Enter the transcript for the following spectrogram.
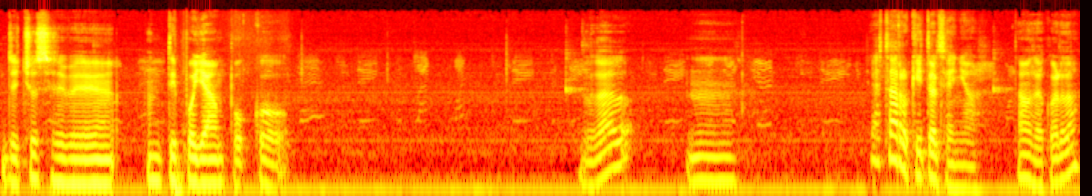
De hecho se ve un tipo ya un poco delgado. Mm. Ya está roquito el señor. ¿Estamos de acuerdo?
